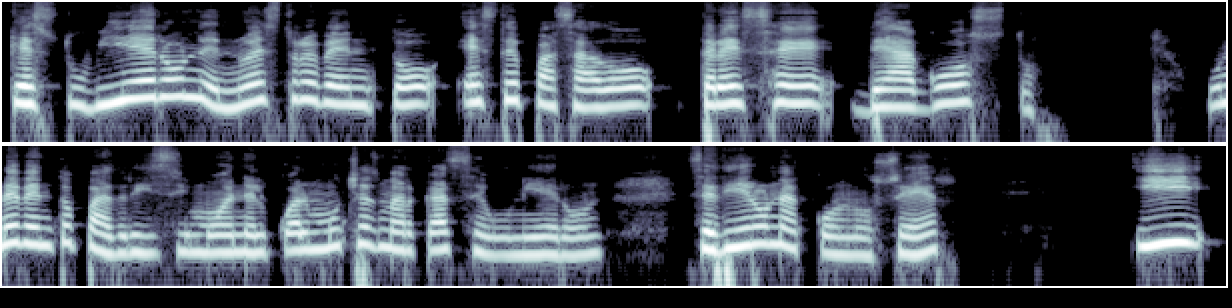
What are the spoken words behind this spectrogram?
que estuvieron en nuestro evento este pasado 13 de agosto. Un evento padrísimo en el cual muchas marcas se unieron, se dieron a conocer y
